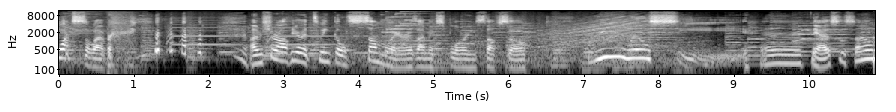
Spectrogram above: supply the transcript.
whatsoever. I'm sure I'll hear a twinkle somewhere as I'm exploring stuff, so we will see. Uh, yeah, this is, uh...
